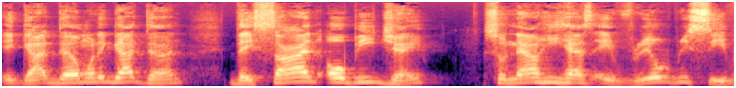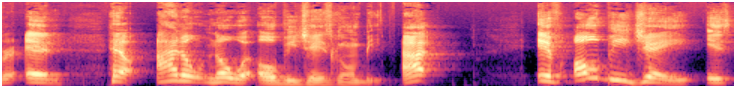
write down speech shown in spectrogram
it got done when it got done. They signed OBJ, so now he has a real receiver. And hell, I don't know what OBJ is gonna be. I if OBJ is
